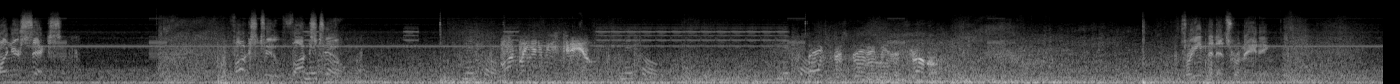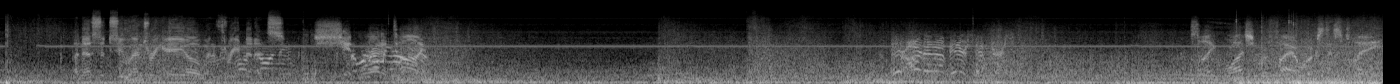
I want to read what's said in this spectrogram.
On your six. Fox 2, Fox 2. Missile. On my enemy's tail. Missile. Missile. Thanks for saving me the trouble. Three minutes remaining. Anessa 2 entering AO in three minutes. Shit, we're out of time. There aren't enough interceptors. It's like watching a fireworks display.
